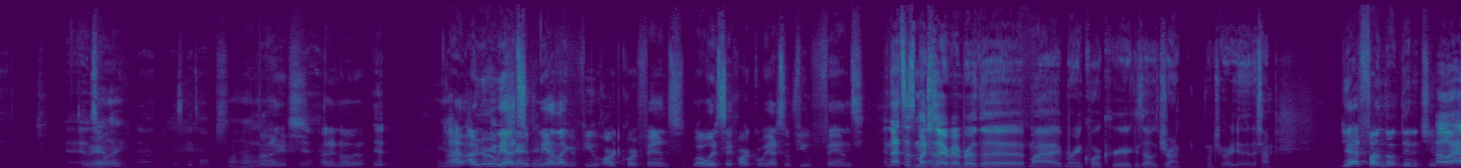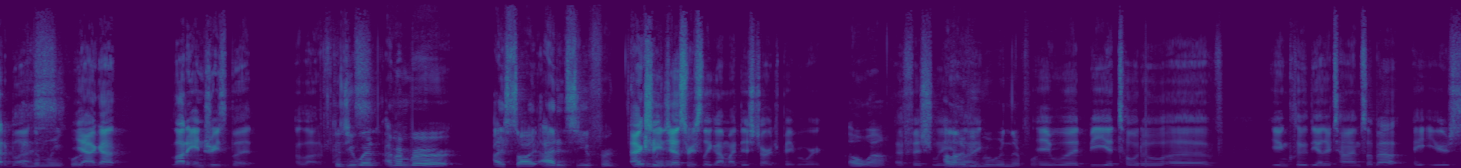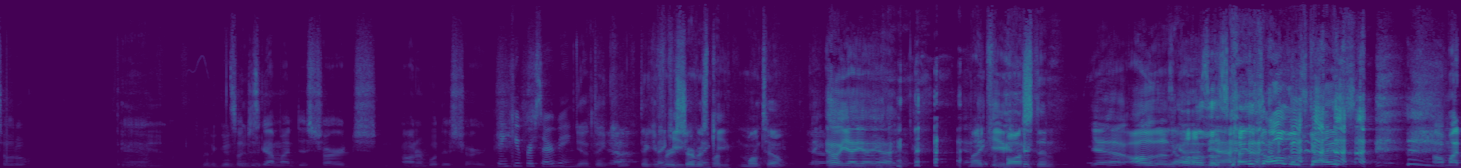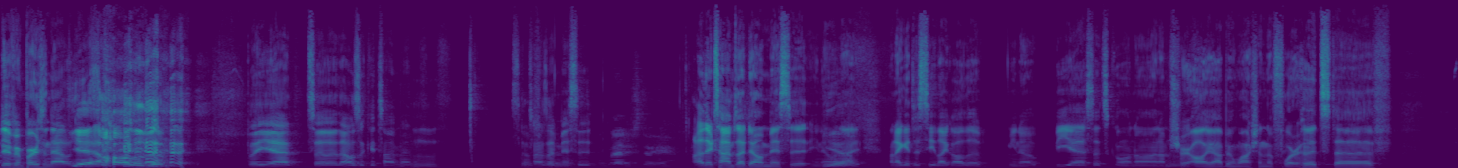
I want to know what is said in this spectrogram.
It was fun. Really? Yeah, it was good times. Wow. Nice. Yeah. I didn't know that. Yep. Yeah, I, I remember we had some, we had like a few hardcore fans. Well, I wouldn't say hardcore. We had some few fans. And that's as much as I remember of the my Marine Corps career because I was drunk majority of the time. You had fun though, didn't you? Oh, I had a blast. In the Marine Corps. Yeah, I got a lot of injuries, but a lot of fun. Because you went. I remember. I saw. I didn't see you for. good actually minute. just recently got my discharge paperwork Oh wow. officially. How long like, have you been there for? It would be a total of you include the other time, so about eight years total. Damn. It's been a good So minute. just got my discharge, honorable discharge. Thank you for serving. yeah, thank you. Thank you Thank for your you, service, thank Mon- Montel. Oh yeah, yeah, yeah. yeah Mike from. Boston. Yeah, all of those Yeah, guys. all those yeah. guys, all those guys. all my different personalities. Yeah, all of them. but yeah, so that was a good time, man. Mhm. Sometimes I miss it. I'm glad you're still here. Other times I don't miss it. You know, when, I, when I get to see like all the you know BS that's going on. I'm Mm. sure all y'all been watching the Fort Hood stuff.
